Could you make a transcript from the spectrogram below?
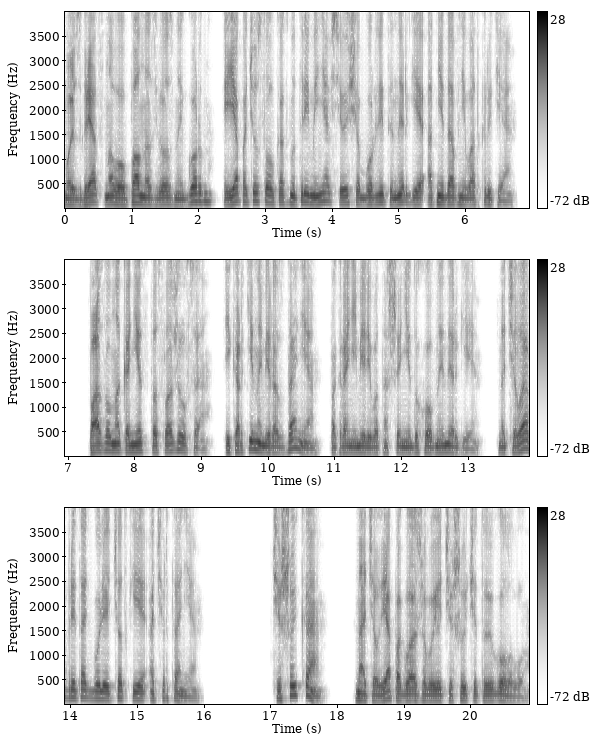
Мой взгляд снова упал на звездный горн, и я почувствовал, как внутри меня все еще бурлит энергия от недавнего открытия. Пазл наконец-то сложился, и картина мироздания, по крайней мере в отношении духовной энергии, начала обретать более четкие очертания. «Чешуйка», — начал я, поглаживая ее чешуйчатую голову.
